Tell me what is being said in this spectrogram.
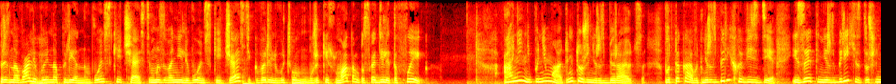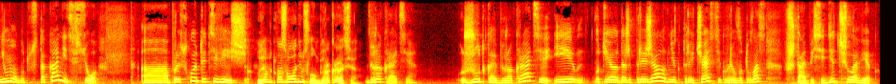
Признавали угу. военнопленным, воинские части. Мы звонили в воинские части, говорили, вы что, мужики с ума там посходили, это фейк. А они не понимают, они тоже не разбираются. Вот такая вот неразбериха везде. Из-за этой неразберихи, из-за того, что не могут устаканить все, а, происходят эти вещи. Ну, я бы это назвал одним словом – бюрократия. Бюрократия жуткая бюрократия. И вот я даже приезжала в некоторые части, говорю, вот у вас в штабе сидит человек,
